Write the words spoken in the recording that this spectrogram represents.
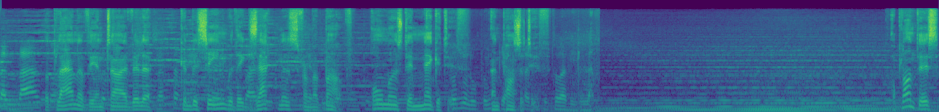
The plan of the entire villa can be seen with exactness from above, almost in negative and positive. Oplontis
